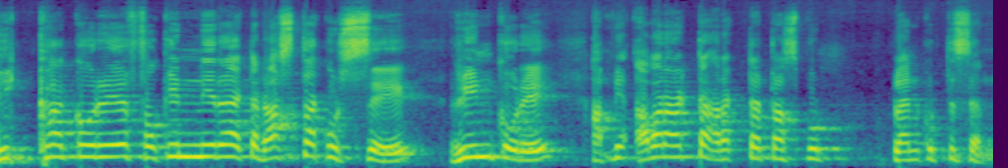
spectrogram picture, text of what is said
ভিক্ষা করে ফকিন্নিরা একটা রাস্তা করছে, ঋণ করে, আপনি আবার আরেকটা আরেকটা ট্রান্সপোর্ট প্ল্যান করতেছেন।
